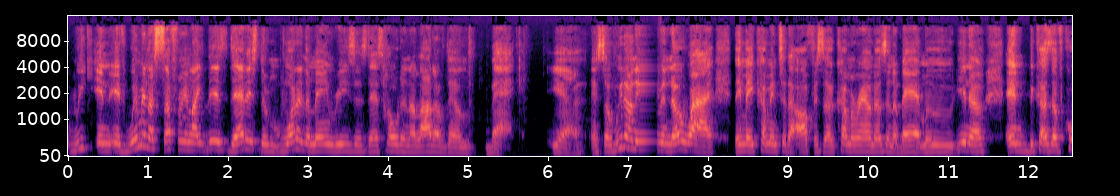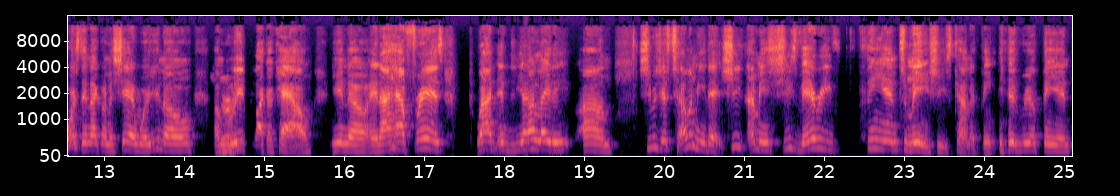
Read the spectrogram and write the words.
we and if women are suffering like this that is the one of the main reasons that's holding a lot of them back yeah. And so we don't even know why they may come into the office or come around us in a bad mood, you know, and because of course they're not going to share where, you know, I'm sure. bleeding like a cow, you know, and I have friends. Well, the young lady, um, she was just telling me that she, I mean, she's very thin to me. She's kind of thin, real thin,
